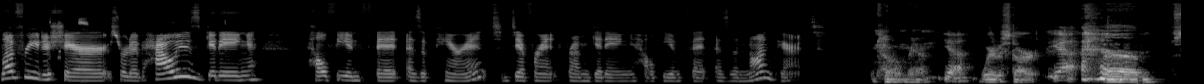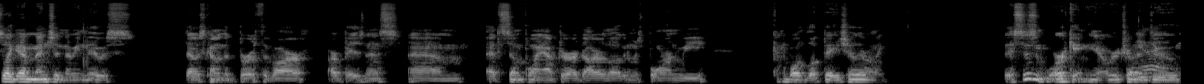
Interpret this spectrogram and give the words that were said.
love for you to share sort of how is getting healthy and fit as a parent different from getting healthy and fit as a non-parent. Oh man, yeah, where to start? Yeah, um, so like I mentioned, I mean, it was that was kind of the birth of our our business. Um, at some point after our daughter Logan was born, we kind of both looked at each other and like, this isn't working. You know, we were trying yeah, to do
